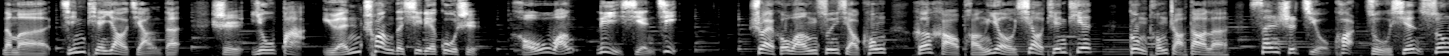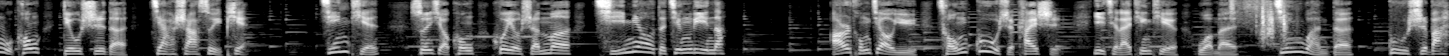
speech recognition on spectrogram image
那么今天要讲的是优爸原创的系列故事《猴王历险记》。帅猴王孙小空和好朋友笑天天共同找到了三十九块祖先孙悟空丢失的袈裟碎片。今天孙小空会有什么奇妙的经历呢？儿童教育从故事开始，一起来听听我们今晚的故事吧。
